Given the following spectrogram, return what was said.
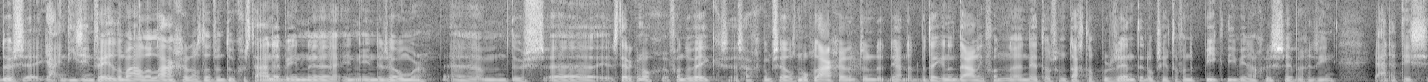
dus uh, ja, in die zin vele malen lager dan dat we natuurlijk gestaan hebben in, in, in de zomer. Um, dus sterker nog, van de week zag ik hem zelfs nog lager. Ja, dat betekent een daling van netto zo'n 80% ten opzichte van de piek die we in augustus hebben gezien. Ja, dat is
